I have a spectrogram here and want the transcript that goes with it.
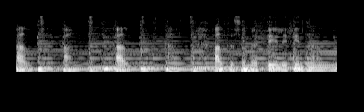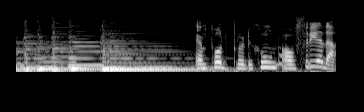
Allt, allt, allt allt det som är fel i Finland. En poddproduktion av Fredag.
